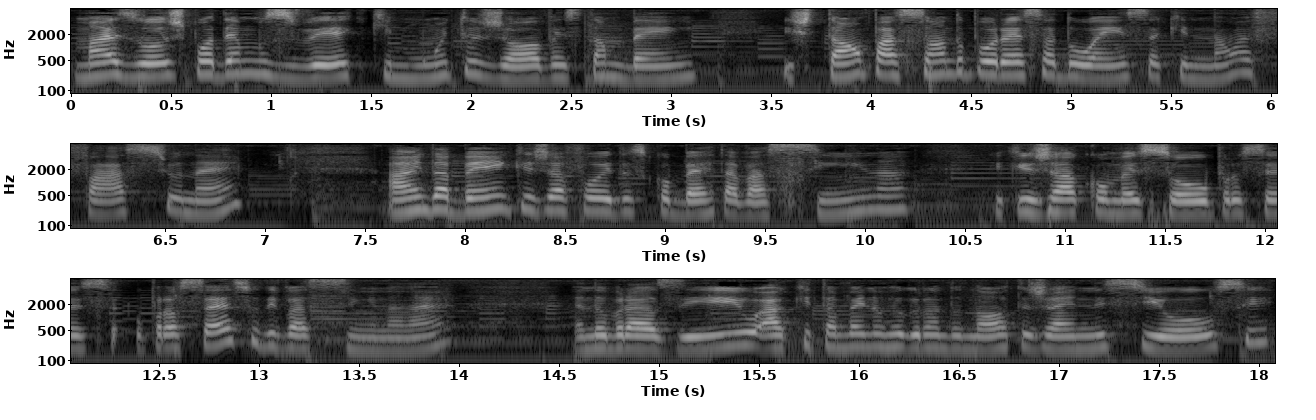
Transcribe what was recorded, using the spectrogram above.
mas hoje podemos ver que muitos jovens também estão passando por essa doença que não é fácil, né? Ainda bem que já foi descoberta a vacina e que já começou o processo, o processo de vacina, né? É no Brasil, aqui também no Rio Grande do Norte já iniciou-se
